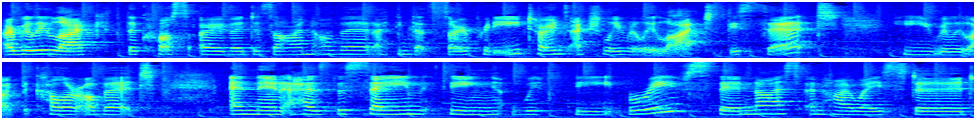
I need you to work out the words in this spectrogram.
I really like the crossover design of it. I think that's so pretty. Tones actually really liked this set. He really liked the color of it. And then it has the same thing with the briefs. They're nice and high-waisted.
